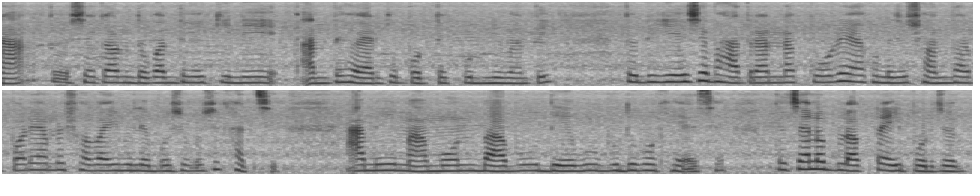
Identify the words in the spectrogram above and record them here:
না, তো সে কারণে দোকান থেকে কিনে আনতে হয় আর কি প্রত্যেক পূর্ণিমাতেই। তো দিয়ে এসে ভাত রান্না করে এখন যে সন্ধ্যার পরে আমরা সবাই মিলে বসে বসে খাচ্ছি। আমি, মামন, বাবু, দেবু বুদুকও খেয়েছে। তো চলো ব্লগটা এই পর্যন্ত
